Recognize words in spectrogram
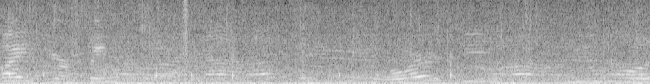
Bite your finger off. Horsey, you will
